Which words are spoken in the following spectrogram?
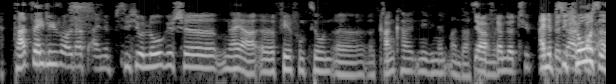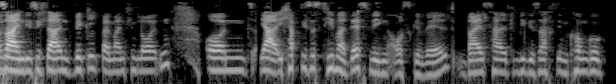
tatsächlich soll das eine psychologische, naja, äh, Fehlfunktion, äh, Krankheit, nee, wie nennt man das? Ja, Eine- fremder Typ. eine Das Psychose sein, die sich da entwickelt bei manchen Leuten. Und ja, ich habe dieses Thema deswegen ausgewählt, weil es halt, wie gesagt, im Kongo,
